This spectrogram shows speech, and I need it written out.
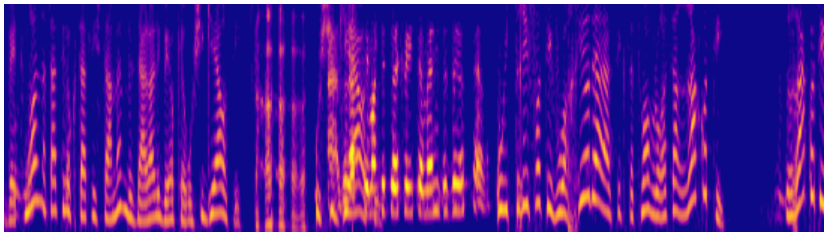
ואתמול נתתי לו קצת להשתעמם, וזה עלה לי ביוקר, הוא שיגע אותי. הוא שיגע אז רק אותי. שצריך להתאמן בזה יותר. הוא הטריף אותי, והוא הכי יודע להשיג את עצמו, אבל הוא רצה רק אותי. רק אותי,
